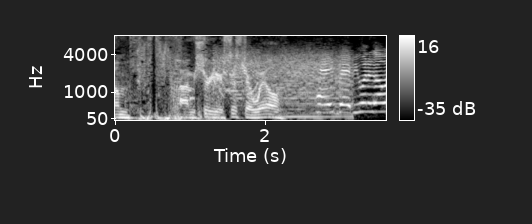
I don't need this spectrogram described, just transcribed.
I'm sure your sister will. Hey, baby, you wanna go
